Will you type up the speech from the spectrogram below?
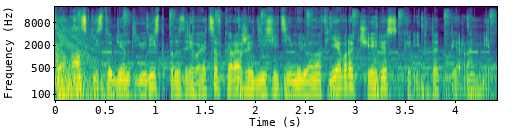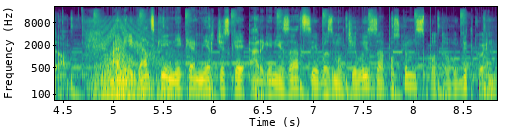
Голландский студент-юрист подозревается в краже 10 миллионов евро через криптопирамиду. Американская некоммерческая организация возмутилась запуском спотового биткоин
